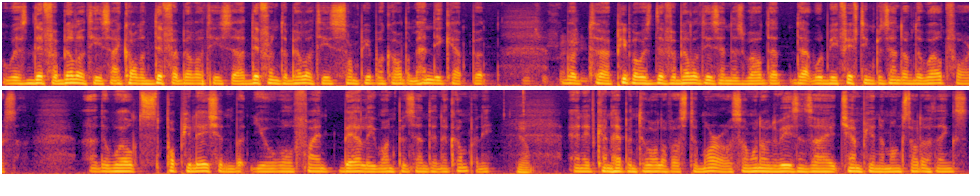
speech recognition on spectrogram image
with disabilities. I call it disabilities, uh, different abilities. Some people call them handicap, but but uh, people with disabilities in this world that that would be 15% of the workforce, uh, the world's population. But you will find barely one percent in a company, yep. and it can happen to all of us tomorrow. So one of the reasons I champion, amongst other things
